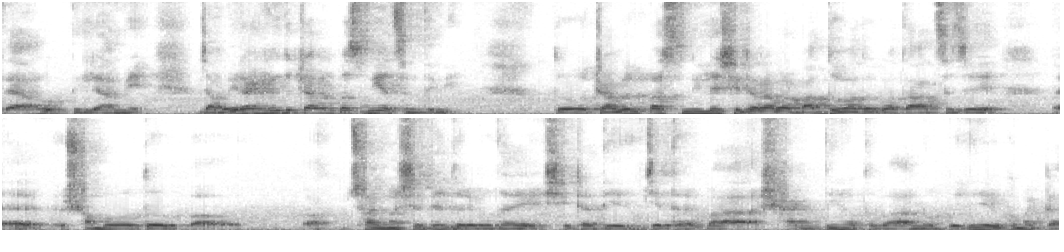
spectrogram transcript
দেওয়া হোক, দিলে আমি যাব। এর কিন্তু ট্রাভেল পাস নিয়েছেন তিনি। তো ট্রাভেল পাস নিলে সেটার আবার বাধ্যবাধকতা আছে যে সম্ভবত ছয় মাসের ভেতরে বোধহয় সেটা দিয়ে যেতে হয় বা ষাট দিন অথবা নব্বই দিন এরকম একটা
